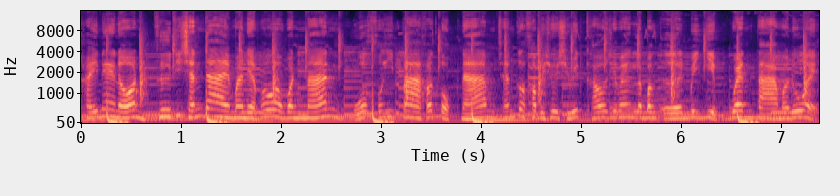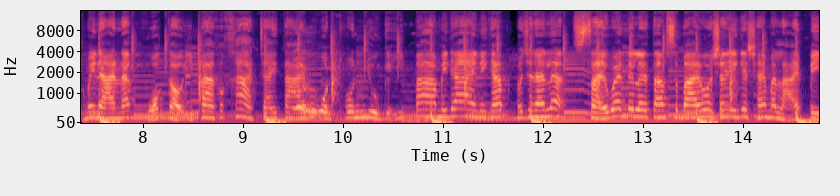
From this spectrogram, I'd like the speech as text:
ภัยแน่นอน คือที่ฉันได้มาเนี่ยเพราะว่าวันนั้นผัวของอีป้าเขาตกน้ำฉันก็เข้าไปช่วยชีวิตเขาใช่ไหมแล้วบังเอิญไปหยิบแว่นตามาด้วย ไม่นานนักผัวเก่าอีป้าก็ขาดใจตายเพราะอดทนอยู่กับอีป้าไม่ได้นะครับเพราะฉะนั้นละใส่แว่นได้เลยตามสบายเพราะฉันเองก็ใช้มาหลายปี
